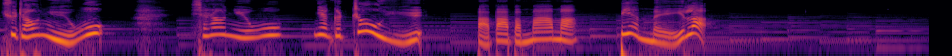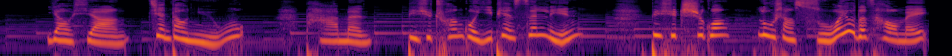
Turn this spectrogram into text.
去找女巫，想让女巫念个咒语，把爸爸妈妈变没了。要想见到女巫，他们必须穿过一片森林，必须吃光路上所有的草莓。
